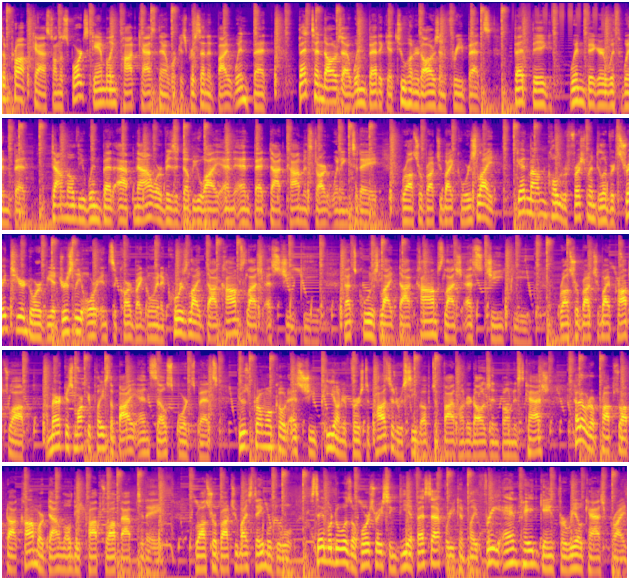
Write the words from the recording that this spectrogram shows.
The Propcast on the Sports Gambling Podcast Network is presented by WynnBet. Bet $10 at WynnBet to get $200 in free bets. Bet big, win bigger with WynnBet. Download the WynnBet app now or visit WYNNBet.com and start winning today. We're also brought to you by Coors Light. Get mountain cold refreshment delivered straight to your door via Drizly or Instacart by going to CoorsLight.com slash SGP. That's CoorsLight.com slash SGP. Also brought to you by PropSwap, America's marketplace to buy and sell sports bets. Use promo code SGP on your first deposit to receive up to $500 in bonus cash. Head over to PropSwap.com or download the PropSwap app today. Also brought to you by Stable Duel. Stable Duel is a horse racing DFS app where you can play free and paid games for real cash prizes.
